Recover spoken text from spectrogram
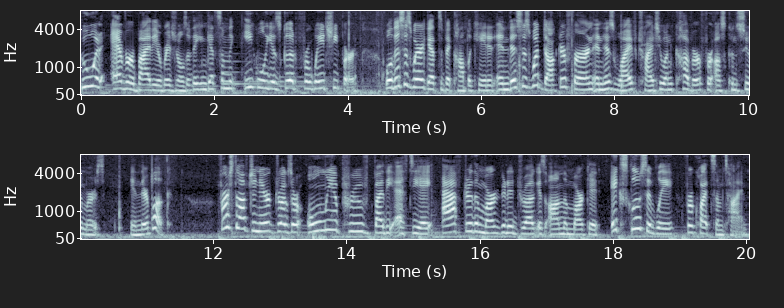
Who would ever buy the originals if they can get something equally as good for way cheaper? Well, this is where it gets a bit complicated, and this is what Dr. Firm and his wife try to uncover for us consumers in their book. First off, generic drugs are only approved by the FDA after the marketed drug is on the market exclusively for quite some time.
